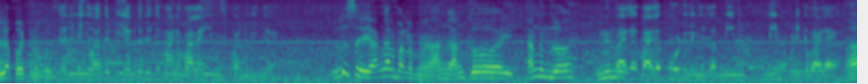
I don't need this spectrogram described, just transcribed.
எல்லாம் போட்டுன்னு சரி நீங்கள் வந்துட்டு எந்த விதமான வலை யூஸ் பண்ணுவீங்க? யூஸ் எங்கன்னு பண்ண அங்கே அங்கே அங்கிருந்தோ இங்கிருந்து வலை வலை போடுவீங்கல்ல? மீன் மீன் பிடிக்க வலை. ஆ.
